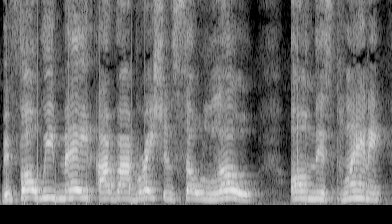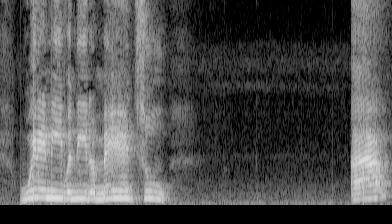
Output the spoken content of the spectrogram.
Before we made our vibration so low on this planet, we didn't even need a man to. Ah, uh,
